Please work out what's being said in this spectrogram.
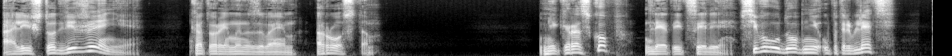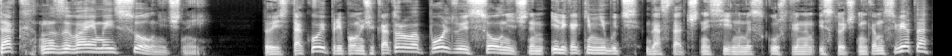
а лишь то движение, которое мы называем ростом. Микроскоп для этой цели всего удобнее употреблять так называемый солнечный, то есть такой, при помощи которого, пользуясь солнечным или каким-нибудь достаточно сильным искусственным источником света,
